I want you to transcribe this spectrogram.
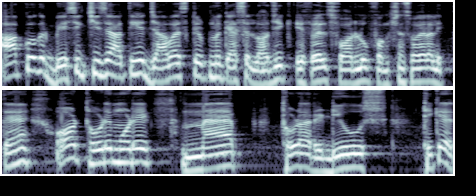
आपको अगर बेसिक चीज़ें आती है जावा स्क्रिप्ट में कैसे logic if else for loop functions वगैरह लिखते हैं, और थोड़े मोड़े मैप थोड़ा रिड्यूस ठीक है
